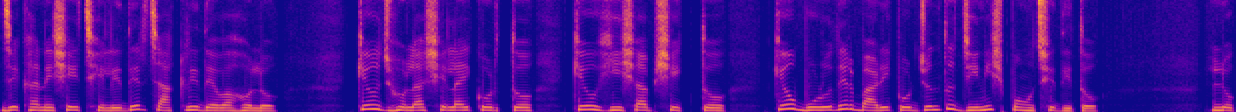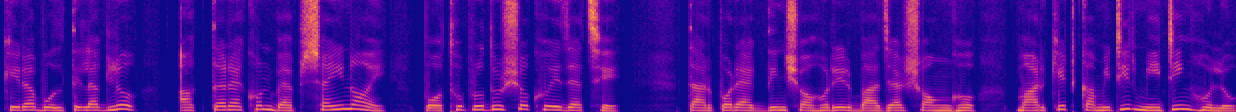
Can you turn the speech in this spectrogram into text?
যেখানে সেই ছেলেদের চাকরি দেওয়া হলো। কেউ ঝোলা সেলাই করত, কেউ হিসাব শিখত, কেউ বুড়োদের বাড়ি পর্যন্ত জিনিস পৌঁছে দিত। লোকেরা বলতে লাগল আক্তার এখন ব্যবসায়ী নয়, পথপ্রদর্শক হয়ে যাচ্ছে। তারপর একদিন শহরের বাজার সংঘ মার্কেট কমিটির মিটিং হলো।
